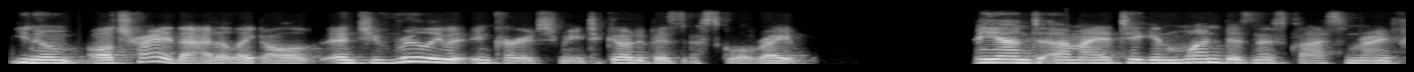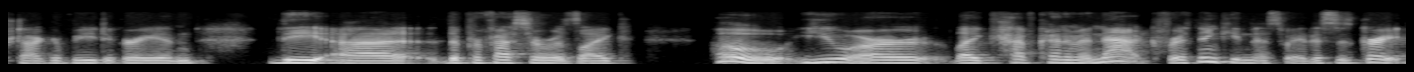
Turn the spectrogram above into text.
you know, I'll try that. Like I'll, and she really encouraged me to go to business school. Right. And um, I had taken one business class in my photography degree, and the uh, the professor was like, "Oh, you are like have kind of a knack for thinking this way. This is great."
